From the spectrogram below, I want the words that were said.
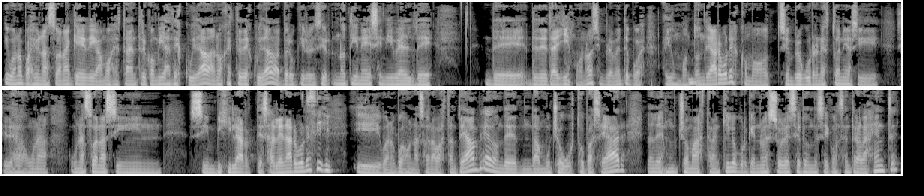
Y bueno, pues hay una zona que digamos está entre comillas descuidada, no es que esté descuidada, pero quiero decir, no tiene ese nivel de, de, de detallismo, ¿no? Simplemente pues hay un montón de árboles, como siempre ocurre en Estonia, si, si dejas una, una zona sin, sin vigilar, te salen árboles. sí, Y bueno, pues una zona bastante amplia donde da mucho gusto pasear, donde es mucho más tranquilo porque no suele ser donde se concentra la gente.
